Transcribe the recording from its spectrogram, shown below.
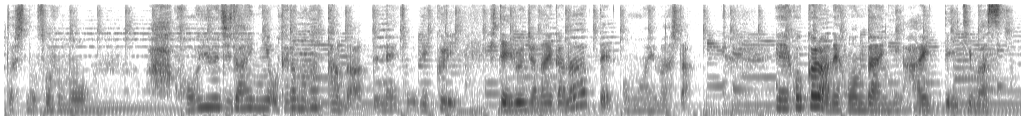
私の祖父もあこういう時代にお寺もなったんだってねちょっとびっくりしているんじゃないかなって思いました、えー、ここからはね本題に入っていきます。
